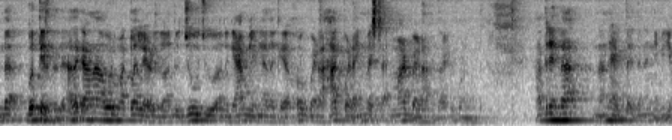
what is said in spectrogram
ಇಂದ ಗೊತ್ತಿರ್ತದೆ. ಆದ ಕಾರಣ ಅವರು ಮಕ್ಕಳೆಲ್ಲ ಹೇಳೋದು, ಅದು ಜೂಜು, ಅದು ಗ್ಯಾಮ್ಲಿಂಗ್ ಅದಕ್ಕೆ ಹೋಗಬೇಡ, ಹಾಕಬೇಡ ಇನ್ವೆಸ್ಟ್ ಮಾಡಬೇಡ ಅಂತ ಹೇಳ್ಕೊಂಡು. ಅದರಿಂದ ನಾನು ಹೇಳ್ತಾ ಇದ್ದೇನೆ, ನಿಮಗೆ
